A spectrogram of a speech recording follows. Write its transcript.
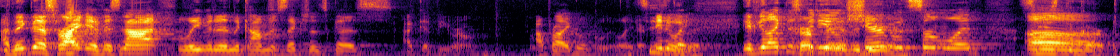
I think that's right. If it's not, leave it in the comment sections because I could be wrong. I'll probably Google it later. Seize anyway, if you like this Carpe video, the share it with someone. Seize the Uh, carp.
